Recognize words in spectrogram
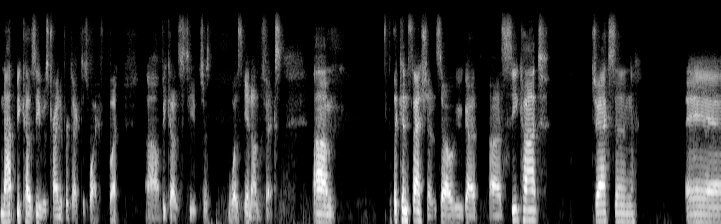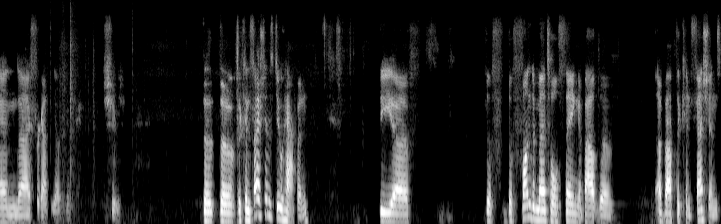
not because he was trying to protect his wife, but uh, because he just was in on the fix. Um, the confession. So you got uh, Cicotte, Jackson, and I forgot the other name. Shoot. The the the confessions do happen. The uh, the the fundamental thing about the about the confessions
